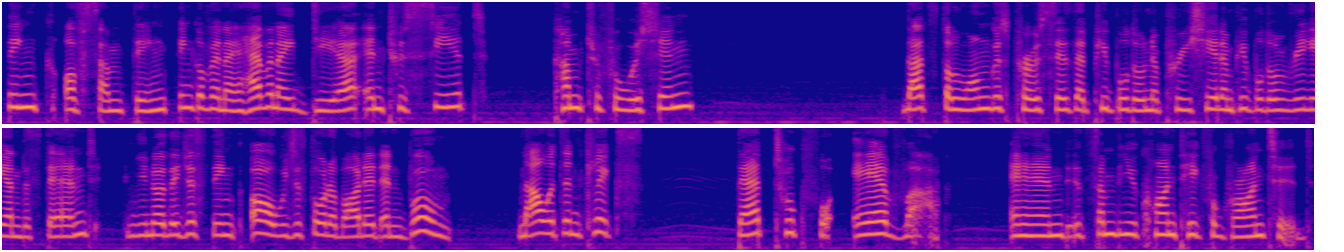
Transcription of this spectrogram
think of something, think of an, I have an idea, and to see it come to fruition, that's the longest process that people don't appreciate and people don't really understand. You know, they just think, oh, we just thought about it and boom, now it's in Clicks. That took forever. And it's something you can't take for granted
